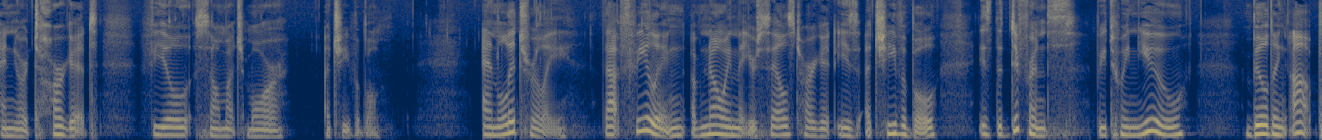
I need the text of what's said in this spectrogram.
and your target feel so much more achievable. And literally, that feeling of knowing that your sales target is achievable is the difference between you building up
